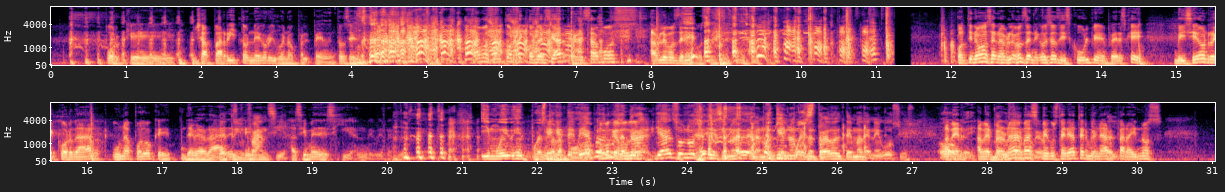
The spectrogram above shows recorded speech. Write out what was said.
porque chaparrito, negro y bueno para el pedo. Entonces, vamos a un corte comercial, regresamos, hablemos de negocios. Continuamos en Hablemos de Negocios, disculpen, pero es que me hicieron recordar un apodo que de verdad De tu es que infancia. así me decían, de verdad. Y muy bien puesto el apodo. ya, podemos ¿Cómo que muy entrar- ya son 8.19 de la noche y no hemos entrado al tema de negocios. A ver, a ver, pero nada más poner- me gustaría ver, terminar para irnos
